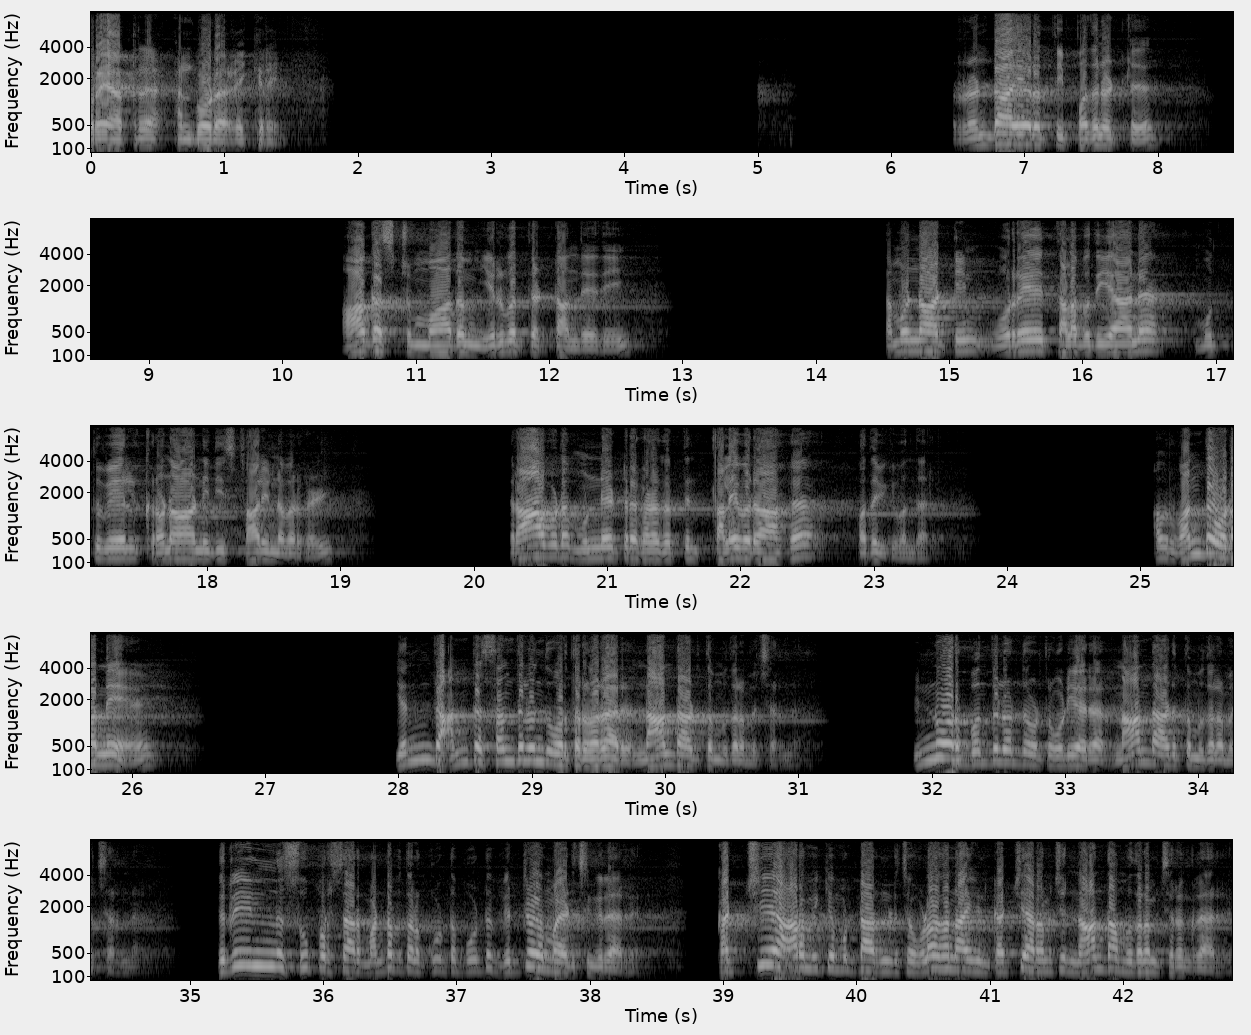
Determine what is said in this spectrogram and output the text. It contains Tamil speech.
உரையாற்ற அன்போடு அழைக்கிறேன். ரெண்டாயிரத்தி பதினெட்டு ஆகஸ்ட் மாதம் இருபத்தெட்டாம் தேதி தமிழ்நாட்டின் ஒரே தளபதியான முத்துவேல் கருணாநிதி ஸ்டாலின் அவர்கள் திராவிட முன்னேற்ற கழகத்தின் தலைவராக பதவிக்கு வந்தார். அவர் வந்த உடனே எந்த அந்த சந்திலிருந்து ஒருத்தர் வர்றாரு? நான் தான் அடுத்த முதலமைச்சர்னு. இன்னொரு பந்துலேருந்து ஒருத்தர் ஓடியாரு நான் தான் அடுத்த முதலமைச்சர்னு. திடீர்னு சூப்பர் ஸ்டார் மண்டபத்தில் கூட்ட போட்டு வெற்றிடம் ஆயிடுச்சுங்கிறாரு கட்சியை ஆரம்பிக்க முட்டார் நடிச்ச உலக நாயகன் கட்சி ஆரம்பிச்சு நான் தான் முதலமைச்சருங்கிறாரு.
